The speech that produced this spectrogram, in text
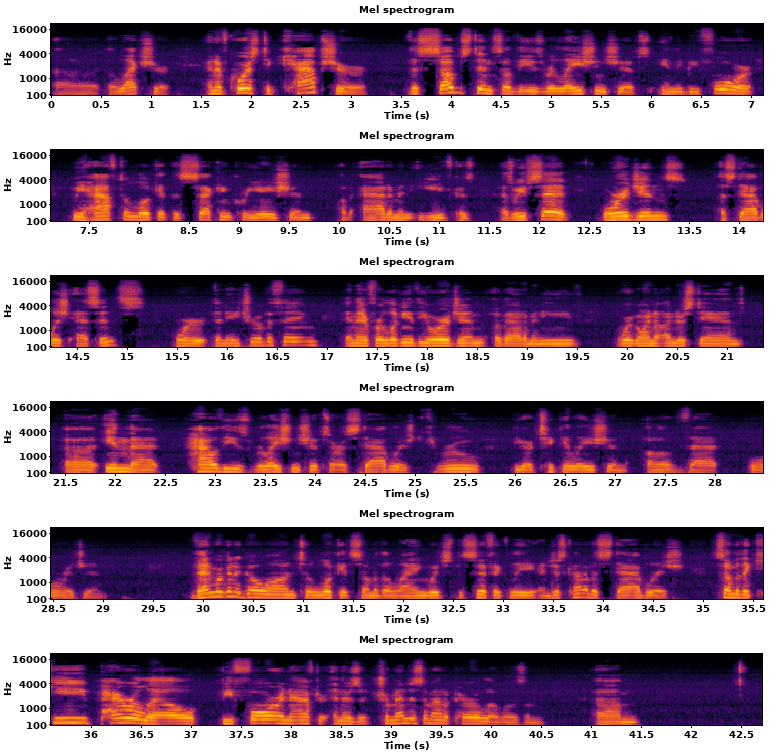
uh, the lecture. And of course, to capture the substance of these relationships in the before, we have to look at the second creation of Adam and Eve, because as we've said, origins establish essence or the nature of a thing, and therefore looking at the origin of Adam and Eve, we're going to understand uh, in that how these relationships are established through the articulation of that origin. Then we're going to go on to look at some of the language specifically and just kind of establish some of the key parallel before and after. And there's a tremendous amount of parallelism um,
